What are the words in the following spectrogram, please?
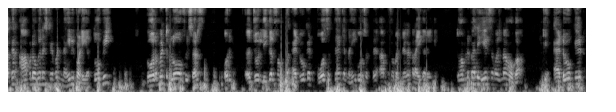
अगर आप लोगों ने स्टेटमेंट नहीं भी पढ़ी है तो भी गवर्नमेंट लॉ ऑफिसर्स और जो लीगल फॉर्म को एडवोकेट बोल सकते हैं कि नहीं बोल सकते, आप समझने का ट्राई करेंगे। तो हमने पहले ये समझना होगा कि एडवोकेट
